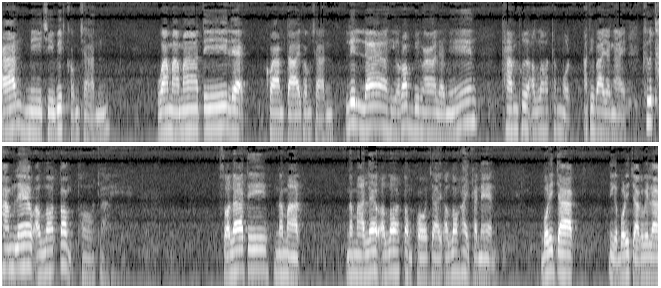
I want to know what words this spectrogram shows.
การมีชีวิตของฉัน วามามาตีและความตายของฉัน ลิลลาฮิรับบิลอาลามินทำเพื่ออัลลอฮ์ทั้งหมด อธิบายยังไง คือทำแล้วอัลลอฮ์ต้องพอใจสลาตีนมาดนมาดแล้วอัลลอฮ์ต้องพอใจ อัลลอฮ์ให้คะแนน บริจาคนี่กับบริจาคเวลา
